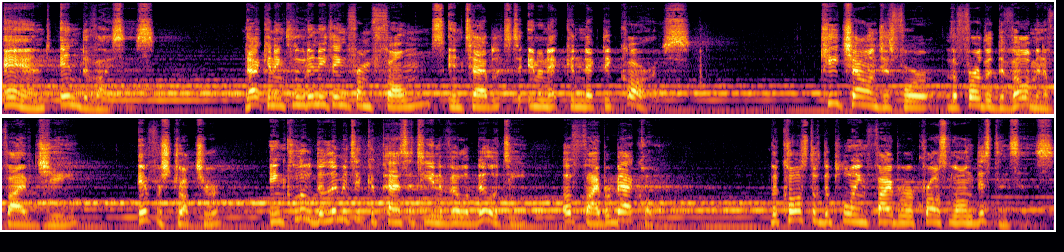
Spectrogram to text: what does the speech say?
and end devices. That can include anything from phones and tablets to internet connected cars. Key challenges for the further development of 5G infrastructure include the limited capacity and availability of fiber backhaul, the cost of deploying fiber across long distances,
